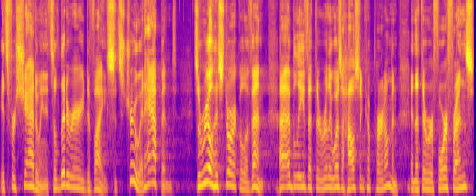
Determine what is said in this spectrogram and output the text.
It's foreshadowing, it's a literary device. It's true, it happened It's a real historical event. I believe that there really was a house in Capernaum and, and that there were four friends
